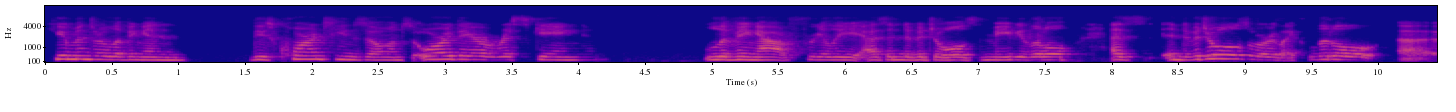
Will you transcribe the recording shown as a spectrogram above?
humans are living in these quarantine zones or they're risking living out freely as individuals, maybe little as individuals or like little uh,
